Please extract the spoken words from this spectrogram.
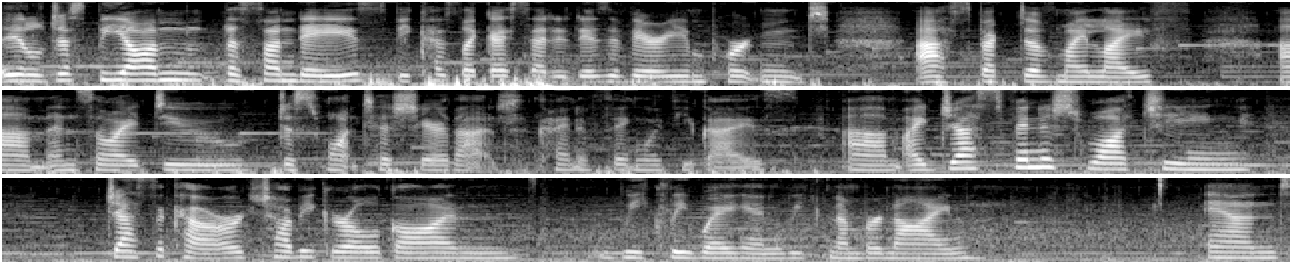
it'll just be on the Sundays because like I said, it is a very important aspect of my life. Um, and so I do just want to share that kind of thing with you guys. Um, I just finished watching Jessica or Chubby Girl Gone weekly weigh-in, week number nine. And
